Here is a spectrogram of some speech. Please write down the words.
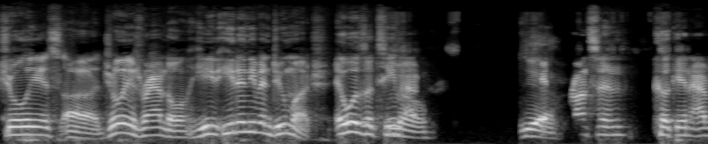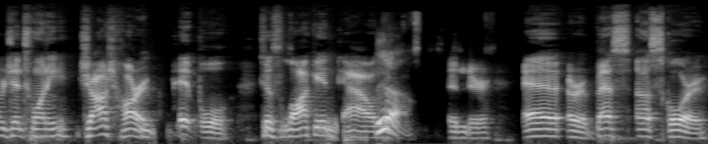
Julius, uh, Julius Randle, he he didn't even do much. It was a team effort. No. Yeah. Brunson cooking, averaging twenty. Josh Hart, Pitbull, just locking down the Yeah. defender eh, or best uh, scorer,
